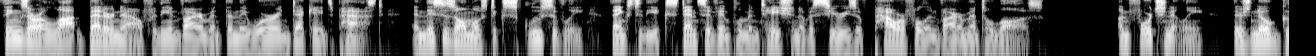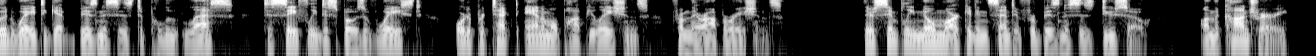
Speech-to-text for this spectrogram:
Things are a lot better now for the environment than they were in decades past, and this is almost exclusively thanks to the extensive implementation of a series of powerful environmental laws. Unfortunately, there's no good way to get businesses to pollute less, to safely dispose of waste, or to protect animal populations from their operations. There's simply no market incentive for businesses to do so. On the contrary,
